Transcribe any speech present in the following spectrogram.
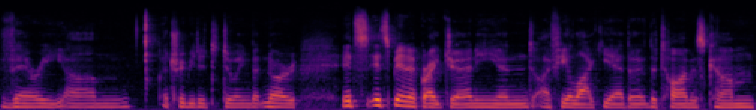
very um, attributed to doing. But no, it's it's been a great journey, and I feel like yeah, the the time has come,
